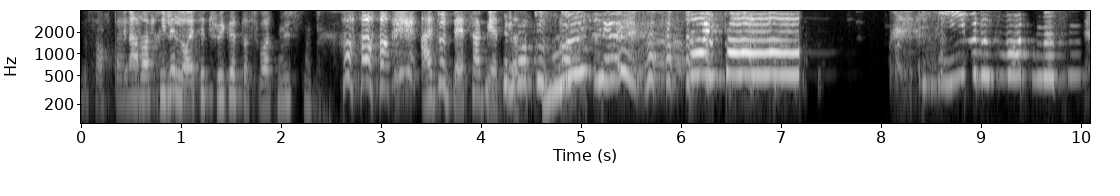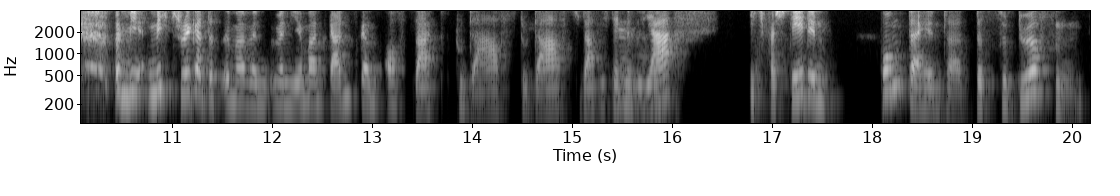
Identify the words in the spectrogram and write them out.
ist auch deine. Aber viele Leute triggert das Wort müssen. also deshalb jetzt ich das du. ich liebe das Wort müssen. Bei mir, mich triggert das immer, wenn, wenn jemand ganz, ganz oft sagt, du darfst, du darfst, du darfst. Ich denke mhm. mir so, mhm. ja, ich verstehe den Punkt dahinter, das zu dürfen.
